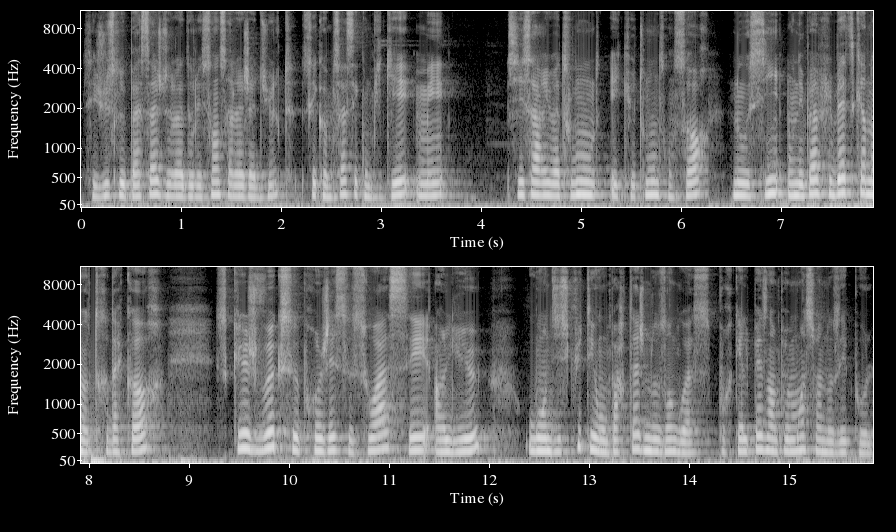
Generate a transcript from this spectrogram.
C'est juste le passage de l'adolescence à l'âge adulte. C'est comme ça, c'est compliqué, mais si ça arrive à tout le monde et que tout le monde s'en sort, nous aussi, on n'est pas plus bête qu'un autre, d'accord? Ce que je veux que ce projet ce soit, c'est un lieu où on discute et on partage nos angoisses pour qu'elles pèsent un peu moins sur nos épaules.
